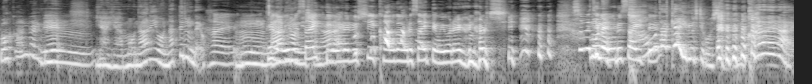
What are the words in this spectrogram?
わかんないね、うん。いやいやもうなるようになってるんだよ。はい、ん。手がうるさいって言われるし 顔がうるさいっても言われるようになるし。全てがうるさいって、顔だけは許してほしい。もう変えられない。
